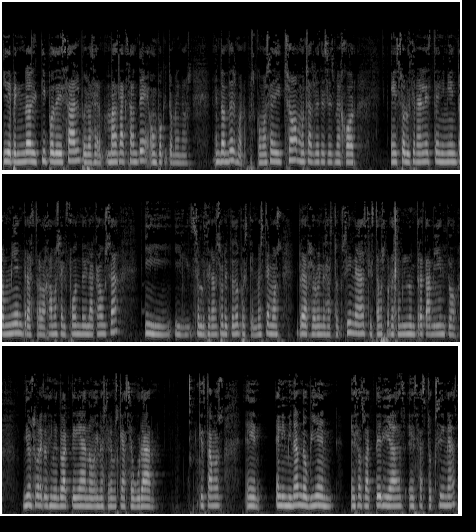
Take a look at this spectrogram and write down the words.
y dependiendo del tipo de sal, pues va a ser más laxante o un poquito menos. Entonces, bueno, pues como os he dicho, muchas veces es mejor eh, solucionar el estreñimiento mientras trabajamos el fondo y la causa y, y, solucionar sobre todo pues que no estemos reabsorbiendo esas toxinas, si estamos por ejemplo en un tratamiento de un sobrecrecimiento bacteriano y nos tenemos que asegurar que estamos eh, eliminando bien esas bacterias, esas toxinas,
